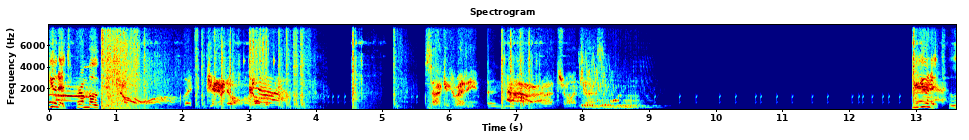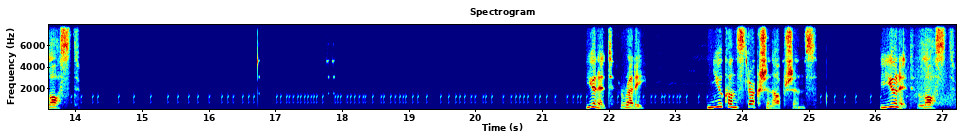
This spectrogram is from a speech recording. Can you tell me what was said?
Unit promoted. Let's get it on. Cover me. Psychic ready. A new ah! comrade joins us. Unit lost. Unit ready. New construction options. Unit lost.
